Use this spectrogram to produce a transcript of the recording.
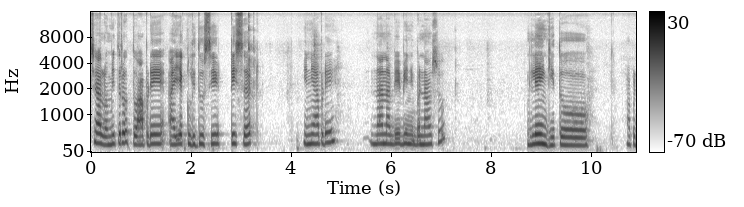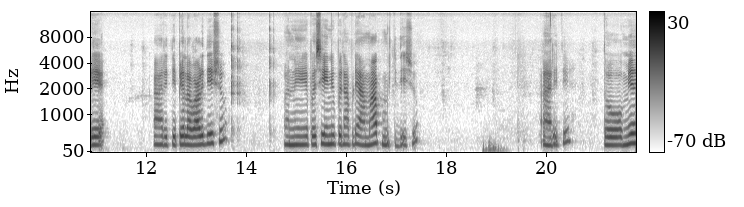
ચાલો મિત્રો, તો આપણે આ એક લીધું છે ટી શર્ટ એને આપણે નાના બેબીની બનાવશું. લેંગી તો આપણે આ રીતે પહેલાં વાળી દઈશું અને પછી એની ઉપર આપણે આ માપ મૂકી દઈશું. આ રીતે. તો મેં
